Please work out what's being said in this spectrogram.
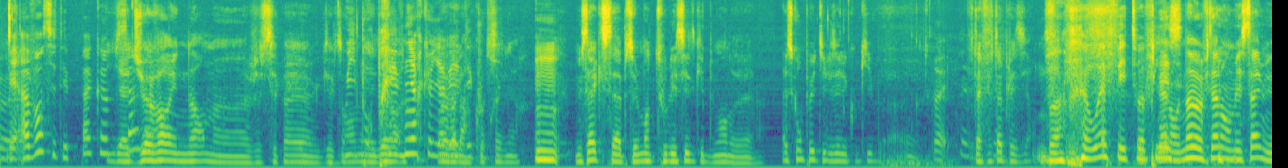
euh, Mais avant, c'était pas comme Il y a ça. dû avoir une norme, euh, je sais pas exactement. Oui, pour prévenir qu'il y Ouais, avait voilà, des cookies. prévenir. Mm. Mais c'est vrai que c'est absolument tous les sites qui demandent euh, est-ce qu'on peut utiliser les cookies? Bah, ouais. Tout à fait, plaisir. Bah, ouais, fais-toi plaisir. on, non, mais au final, on met ça, mais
